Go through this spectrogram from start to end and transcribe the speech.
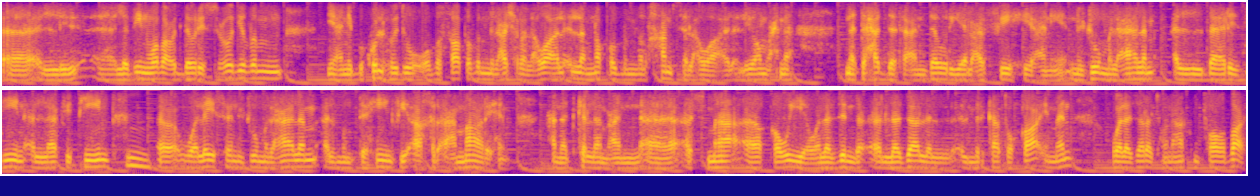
آه، اللي- آه، الذين وضعوا الدوري السعودي ضمن يعني بكل هدوء وبساطة ضمن العشرة الأوائل إن لم نقل ضمن الخمسة الأوائل. اليوم إحنا نتحدث عن دوري يلعب فيه يعني نجوم العالم البارزين اللافتين. آه، وليس نجوم العالم المنتهين في آخر أعمارهم. حنتكلم عن آه، أسماء آه، قوية ولا زال الميركاتو قائما ولا زالت هناك مفاوضات.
